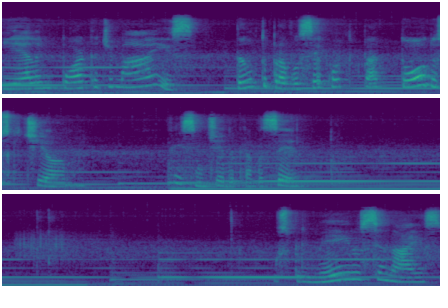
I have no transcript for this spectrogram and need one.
e ela importa demais, tanto para você quanto para todos que te amam. Fez sentido para você? Os primeiros sinais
